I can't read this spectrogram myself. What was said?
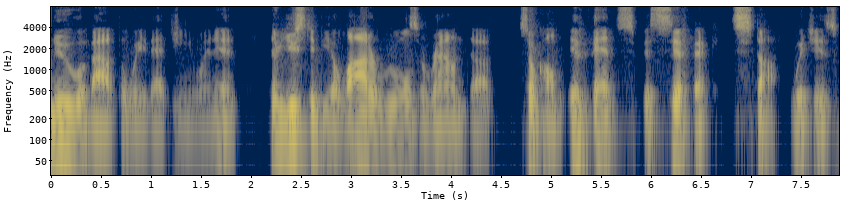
new about the way that gene went in. There used to be a lot of rules around the so-called event-specific stuff, which is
